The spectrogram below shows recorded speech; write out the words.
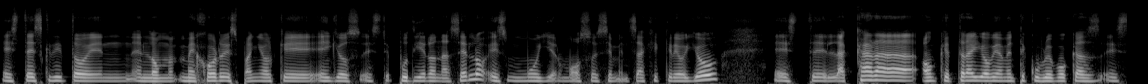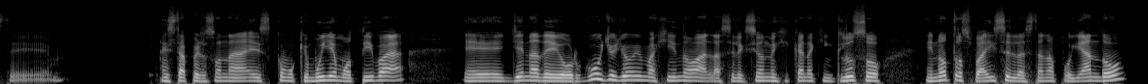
está escrito en, en lo mejor español que ellos este, pudieron hacerlo. Es muy hermoso ese mensaje, creo yo. Este, la cara, aunque trae obviamente cubrebocas, este, esta persona es como que muy emotiva, eh, llena de orgullo. Yo me imagino a la selección mexicana que incluso en otros países la están apoyando.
